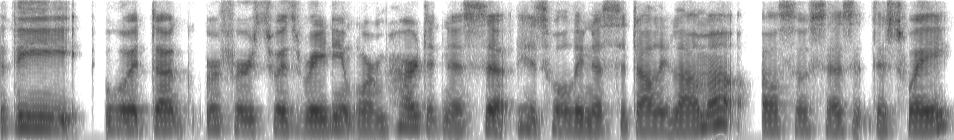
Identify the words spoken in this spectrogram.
the what Doug refers to as radiant warm-heartedness, uh, His Holiness the Dalai Lama also says it this way:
